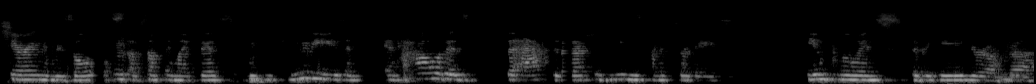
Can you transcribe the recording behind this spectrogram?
sharing the results mm. of something like this with these communities? And, and how does the act of actually doing these kind of surveys influence the behavior of the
